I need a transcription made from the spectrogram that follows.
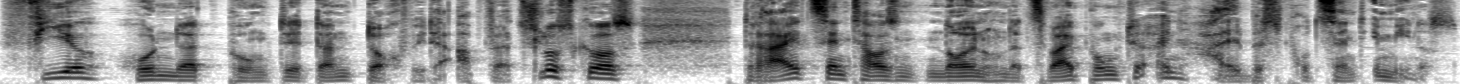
400 Punkte dann doch wieder abwärts. Schlusskurs 13.902 Punkte, ein halbes Prozent im Minus.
